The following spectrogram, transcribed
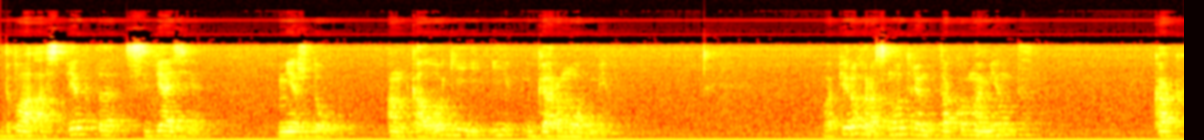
два аспекта связи между онкологией и гормонами. Во-первых, рассмотрим такой момент, как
